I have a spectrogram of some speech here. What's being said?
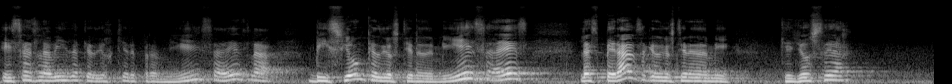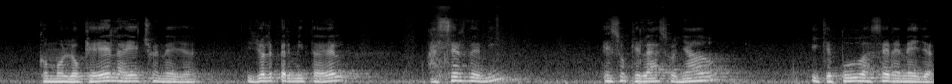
esa es la vida que Dios quiere para mí, esa es la visión que Dios tiene de mí, esa es la esperanza que Dios tiene de mí, que yo sea como lo que Él ha hecho en ella y yo le permita a Él hacer de mí eso que Él ha soñado y que pudo hacer en ella.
